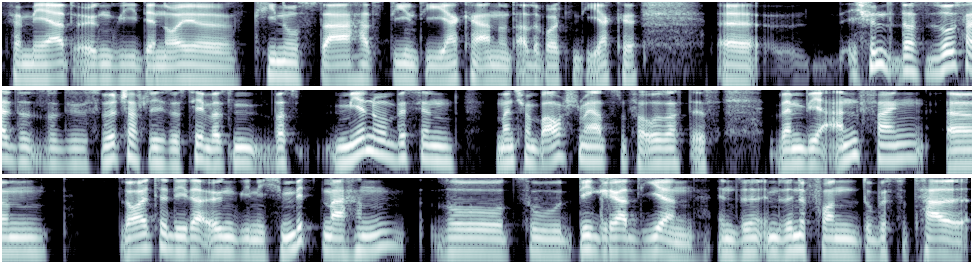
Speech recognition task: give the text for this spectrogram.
vermehrt irgendwie der neue Kinostar hat die und die Jacke an und alle wollten die Jacke. Äh, ich finde, das so ist halt so dieses wirtschaftliche System, was, was mir nur ein bisschen manchmal Bauchschmerzen verursacht, ist, wenn wir anfangen, ähm, Leute, die da irgendwie nicht mitmachen, so zu degradieren. In, Im Sinne von, du bist total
